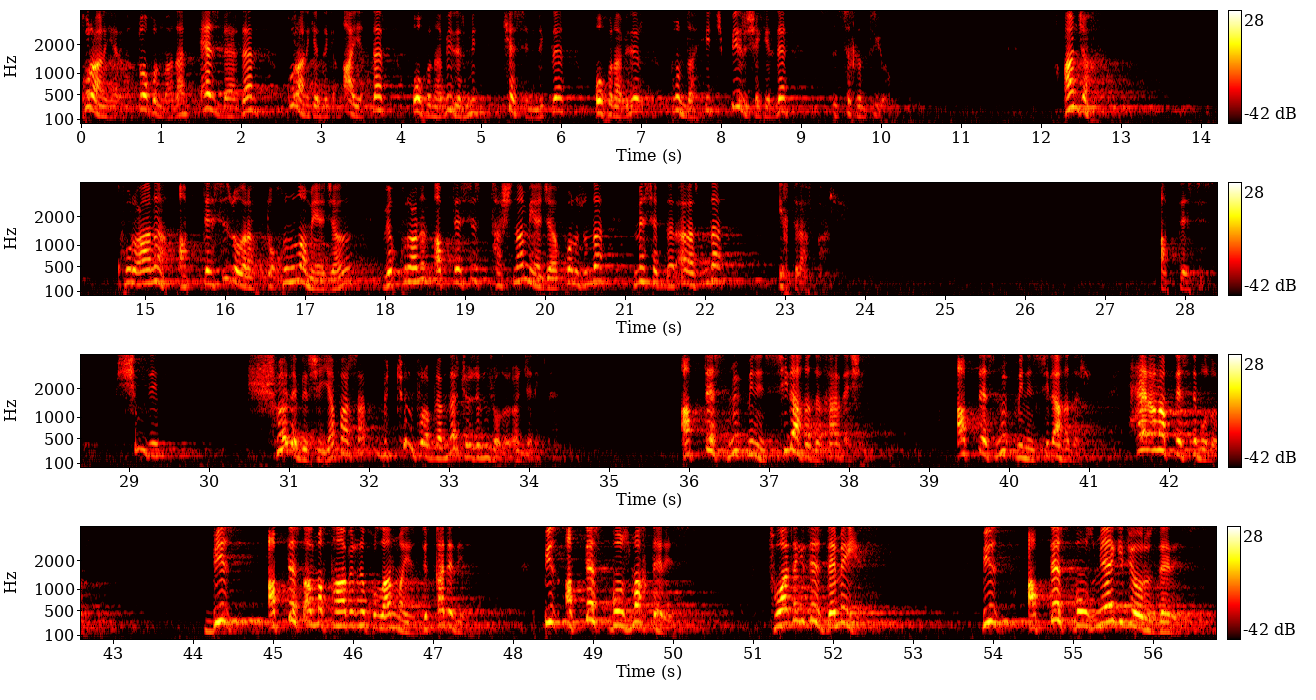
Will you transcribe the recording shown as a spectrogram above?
Kur'an-ı Kerim'e dokunmadan ezberden Kur'an-ı Kerim'deki ayetler okunabilir mi? Kesinlikle okunabilir. Bunda hiçbir şekilde sıkıntı yok. Ancak Kur'an'a abdestsiz olarak dokunulamayacağı ve Kur'an'ın abdestsiz taşınamayacağı konusunda mezhepler arasında ihtilaf var. Abdestsiz. Şimdi şöyle bir şey yaparsan bütün problemler çözülmüş olur öncelikle. Abdest müminin silahıdır kardeşim. Abdest müminin silahıdır. Her an abdesti bulun. Biz abdest almak tabirini kullanmayız. Dikkat edin. Biz abdest bozmak deriz. Tuvalete gideceğiz demeyiz. Biz abdest bozmaya gidiyoruz deriz.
